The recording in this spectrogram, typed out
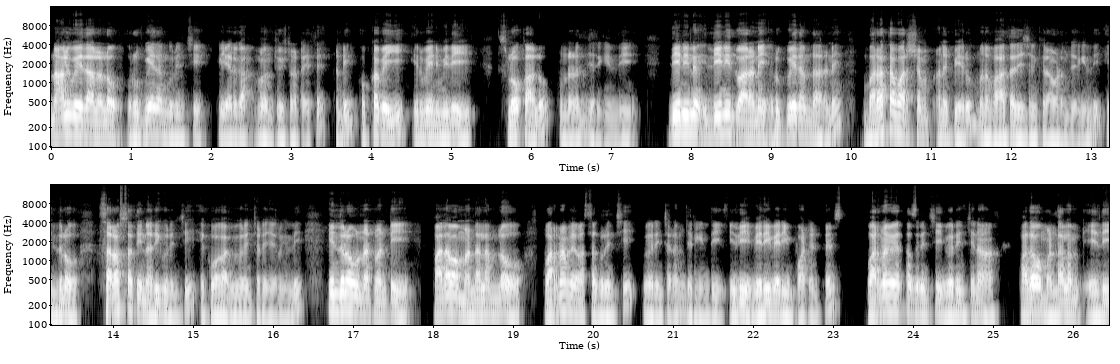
నాలుగు వేదాలలో ఋగ్వేదం గురించి క్లియర్గా మనం చూసినట్టయితే అండి ఒక్క వెయ్యి ఇరవై ఎనిమిది శ్లోకాలు ఉండడం జరిగింది. దీనిలో దీని ద్వారానే ఋగ్వేదం ద్వారానే భరత వర్షం అనే పేరు మన భారతదేశానికి రావడం జరిగింది. ఇందులో సరస్వతి నది గురించి ఎక్కువగా వివరించడం జరిగింది. ఇందులో ఉన్నటువంటి పదవ మండలంలో వర్ణ వ్యవస్థ గురించి వివరించడం జరిగింది. ఇది వెరీ వెరీ ఇంపార్టెంట్ ఫ్రెండ్స్ వర్ణ వ్యవస్థ గురించి వివరించిన పదవ మండలం ఏది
